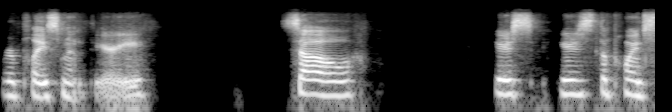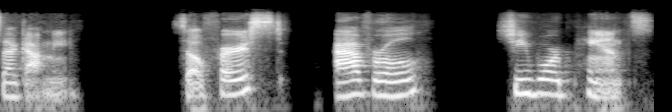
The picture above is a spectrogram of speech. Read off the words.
replacement theory. So here's here's the points that got me. So first, Avril, she wore pants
